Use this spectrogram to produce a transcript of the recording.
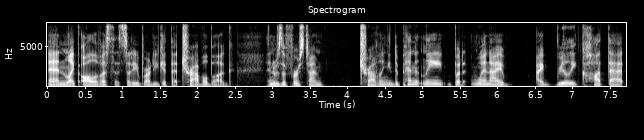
And like all of us that study abroad, you get that travel bug. And it was the first time traveling independently. But when I, I really caught that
